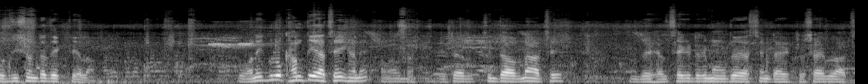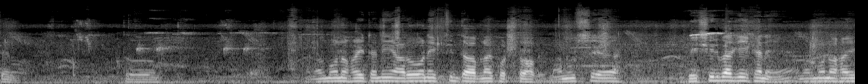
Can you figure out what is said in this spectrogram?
পজিশনটা দেখতে এলাম। তো অনেকগুলো খামতি আছে এখানে। আমার এটার চিন্তা ভাবনা আছে। যে হেলথ সেক্রেটারি মহোদয় আছেন ডাইরেক্টর সাহেবও আছেন। তো আমার মনে হয় এটা নিয়ে আরও অনেক চিন্তা ভাবনা করতে হবে। মানুষ বেশিরভাগই এখানে, আমার মনে হয়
